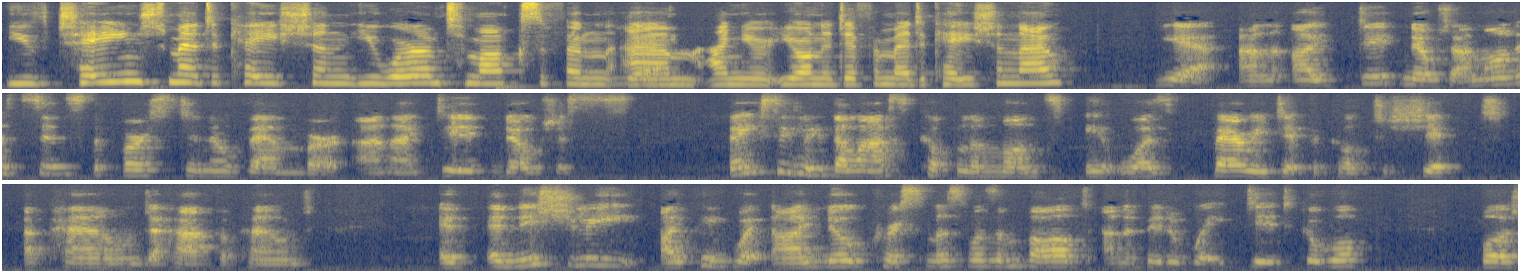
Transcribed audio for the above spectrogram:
you've changed medication. You were on tamoxifen, yes. um, and you're you're on a different medication now. Yeah, and I did notice I'm on it since the first of November, and I did notice basically the last couple of months it was very difficult to shift a pound a half a pound. It, initially i think what i know christmas was involved and a bit of weight did go up but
